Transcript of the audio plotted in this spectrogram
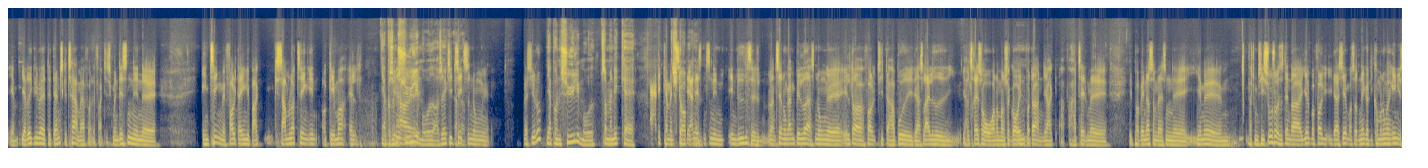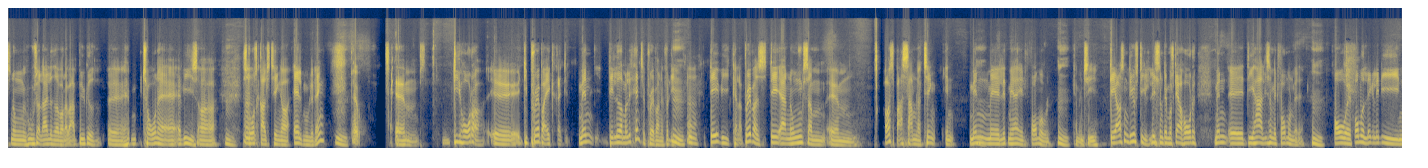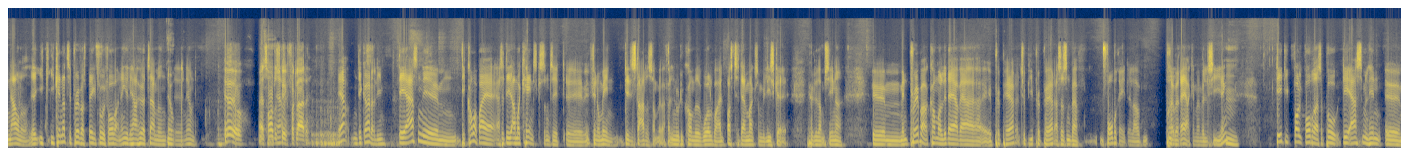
jeg, jeg ved ikke lige, hvad det danske term er for det, faktisk. Men det er sådan en, øh, en ting med folk, der egentlig bare samler ting ind og gemmer alt. Ja, på sådan en har, øh, sygelig måde også, ikke? Tit set sådan nogle... Hvad siger du? ja, på en sygelig måde, som man ikke kan... Ja, det kan man sige. Stop Det er igen. næsten sådan en, en lidelse. Man ser nogle gange billeder af sådan nogle øh, ældre folk, tit, der har boet i deres lejlighed i 50 år, og når man så går mm. ind på døren, jeg har, har talt med et par venner, som er sådan øh, hjemme, øh, hvad skal man sige, socialassistenter, der hjælper folk i deres hjem og sådan, ikke? og de kommer nogle gange ind i sådan nogle huse og lejligheder, hvor der bare er bygget øh, tårne af avis og Mm. storskraldsting og alt muligt, ikke? Mm. Jo. Øhm, de hårder, øh, de prepper ikke rigtigt. Men det leder mig lidt hen til prepperne, fordi Mm. Mm. det, vi kalder preppers, det er nogen, som øhm, også bare samler ting ind, men Mm. med lidt mere et formål, Mm. kan man sige. Det er også en livsstil, ligesom det måske er hårde, men øh, de har ligesom et formål med det. Mm. Og øh, formålet ligger lidt i navnet. I, I kender til preppers begge to i forvejen, ikke? Jeg har hørt termen Jo. øh, nævnt. Jo, jo. Men jeg tror, du Ja. skal forklare det. Ja, men det gør der lige. Det er sådan, øh, det kommer bare, af- altså det er et amerikansk sådan set øh, fænomen. Det det startede som i hvert fald. Nu er det kommet worldwide, også til Danmark, som vi lige skal høre lidt om senere. Øh, men prepper kommer lidt af at være øh, prepared, to be prepared, altså sådan være forberedt, eller præparere, kan man vel sige. Ikke? Mm. det, de folk forbereder sig på, det er simpelthen... Øh,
